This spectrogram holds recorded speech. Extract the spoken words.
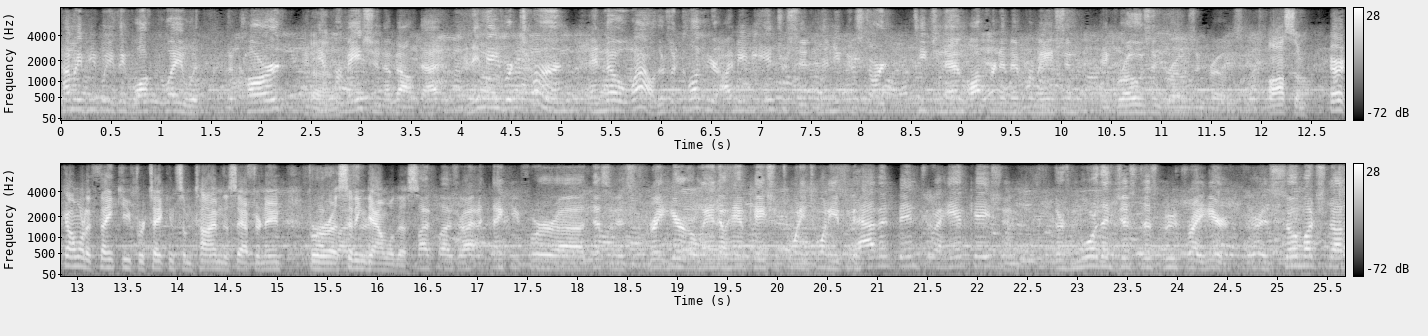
How many people do you think walked away with the card and uh-huh. information about that? And they may return and know, wow, there's a club here I may be interested, and then you can start teaching them, offering them information. It grows and grows and grows. Awesome. Eric, I want to thank you for taking some time this afternoon for uh, sitting down with us. My pleasure. I thank you for uh, this, and it's great here at Orlando Hamcation 2020. If you haven't been to a Hamcation, there's more than just this booth right here. There is so much stuff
